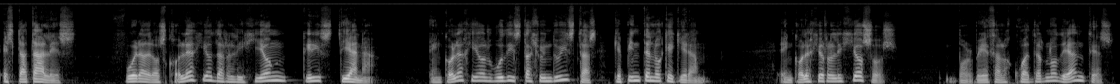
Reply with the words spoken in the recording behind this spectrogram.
estatales, fuera de los colegios de religión cristiana, en colegios budistas o hinduistas, que pinten lo que quieran. En colegios religiosos, volved a los cuadernos de antes,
